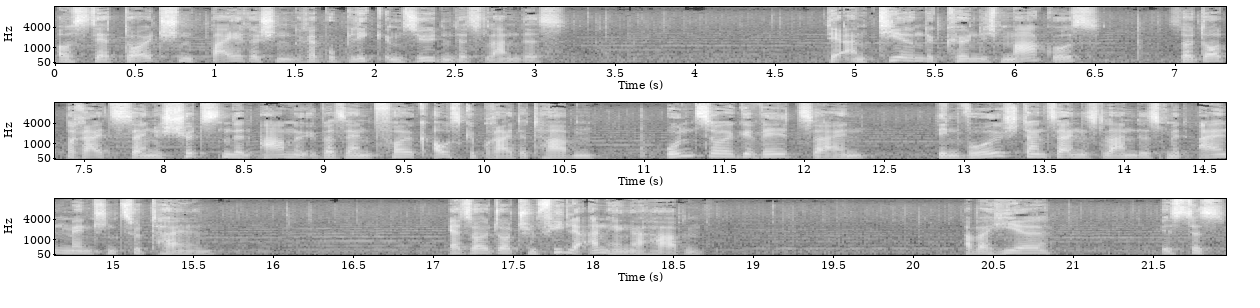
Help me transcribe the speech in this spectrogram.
aus der deutschen Bayerischen Republik im Süden des Landes. Der amtierende König Markus soll dort bereits seine schützenden Arme über sein Volk ausgebreitet haben und soll gewillt sein, den Wohlstand seines Landes mit allen Menschen zu teilen. Er soll dort schon viele Anhänger haben. Aber hier ist es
